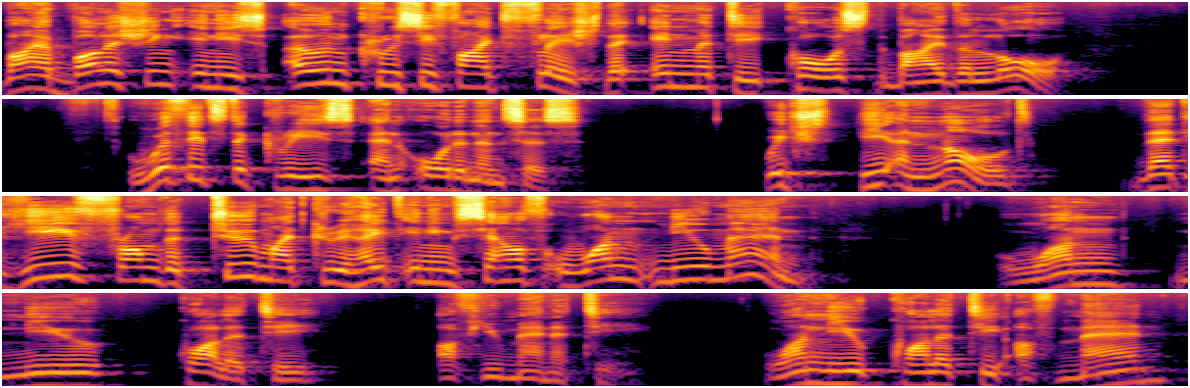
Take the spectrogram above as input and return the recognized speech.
by abolishing in his own crucified flesh the enmity caused by the law, with its decrees and ordinances, which he annulled, that he from the two might create in himself one new man, one new quality of humanity, one new quality of man,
